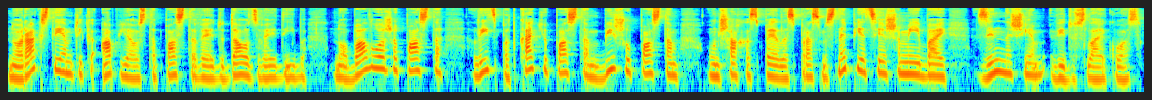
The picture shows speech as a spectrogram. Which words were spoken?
No rakstiem tika apjausta pasta veidu daudzveidība, no baloža pasta līdz pat kaķu pastam, bišu pastam un šaha spēles prasmes izaugsmas nepieciešamībai zinnešiem viduslaikos.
